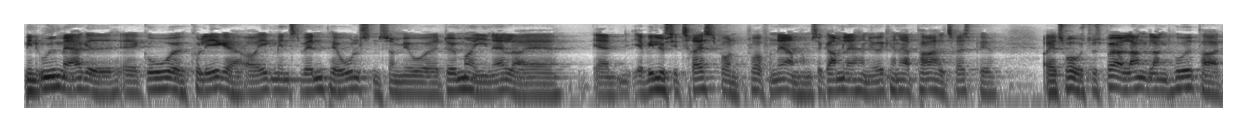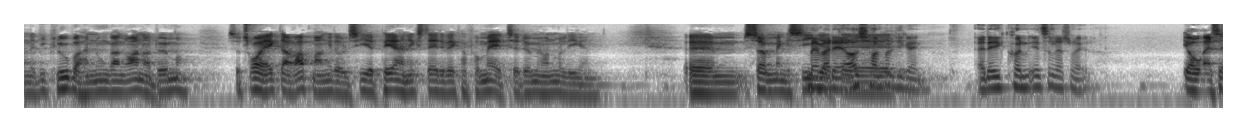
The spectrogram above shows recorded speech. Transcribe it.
min udmærkede øh, gode kollega og ikke mindst ven Per Olsen, som jo øh, dømmer i en alder af, ja, jeg vil jo sige 60 for, for at fornærme ham, så gammel er han jo ikke, han er par 50 Per. Og jeg tror, hvis du spørger langt, langt hovedparten af de klubber, han nogle gange render og dømmer, så tror jeg ikke, der er ret mange, der vil sige, at Per han ikke stadigvæk har format til at dømme i håndboldligaen. Øhm, så man kan sige, Men var det at, også øh, håndboldligaen? Er det ikke kun internationalt? Jo, altså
